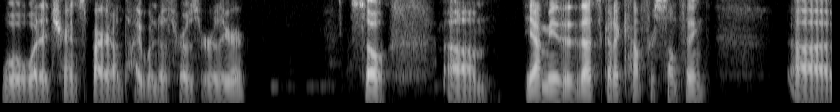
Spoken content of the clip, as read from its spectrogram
well, what had transpired on tight window throws earlier. So, um, yeah, I mean that's got to count for something. Uh,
